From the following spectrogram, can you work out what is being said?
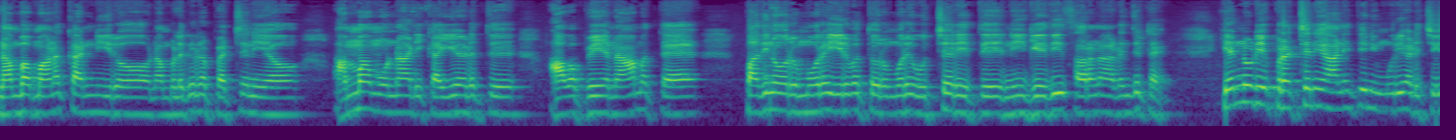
நம்ம மனக்கண்ணீரோ நம்மளுக்கு இருக்கிற பிரச்சனையோ அம்மா முன்னாடி கையெடுத்து அவ பே நாமத்தை பதினோரு முறை இருபத்தொரு முறை உச்சரித்து நீ கெதி சரணம் அடைஞ்சிட்டேன் என்னுடைய பிரச்சனையை அனைத்தையும் நீ முறியடிச்சு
